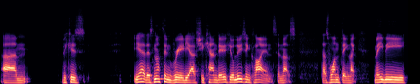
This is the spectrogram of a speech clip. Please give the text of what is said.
um, because yeah, there's nothing really else you can do if you're losing clients, and that's that's one thing. Like maybe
